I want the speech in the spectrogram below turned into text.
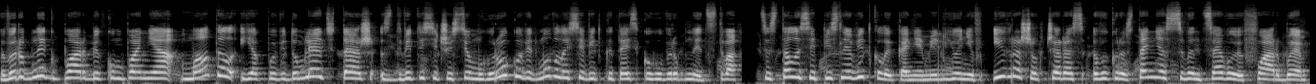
Виробник Барбі компанія Mattel, як повідомляють, теж з 2007 року відмовилися від китайського виробництва. Це сталося після відкликання мільйонів іграшок через використання свинцевої фарби.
